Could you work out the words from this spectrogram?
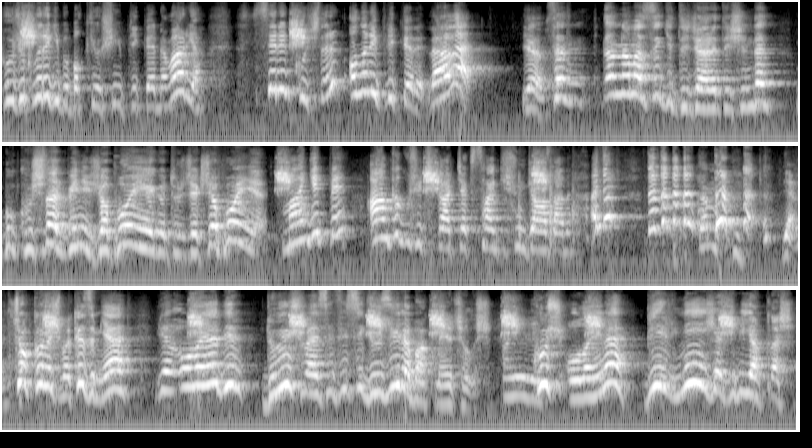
çocukları gibi bakıyor şu ipliklerine var ya. Senin kuşların onun iplikleri. Ne haber? Ya sen anlamazsın ki ticaret işinden. Bu kuşlar beni Japonya'ya götürecek Japonya. Man git be. Anka kuşu çıkartacak sanki şunca ağızlarını. Ay dur. Dur dur dur dur. Tamam. Ya çok konuşma kızım ya. Ya olaya bir dövüş felsefesi gözüyle bakmaya çalış. Ay evet. Kuş olayına bir ninja gibi yaklaş.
